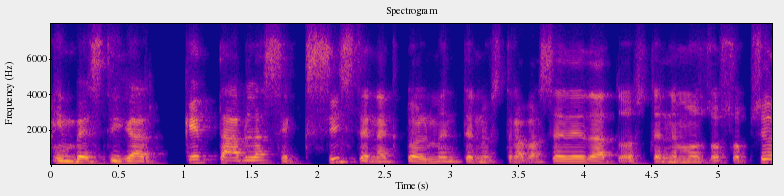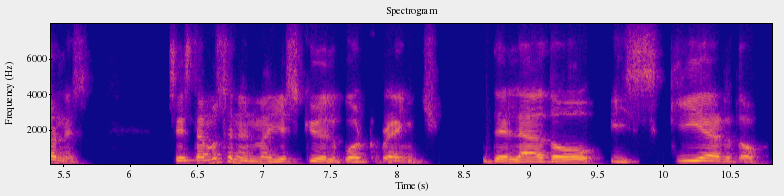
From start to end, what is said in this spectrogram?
investigar qué tablas existen actualmente en nuestra base de datos, tenemos dos opciones. Si estamos en el MySQL Workbench, del lado izquierdo,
